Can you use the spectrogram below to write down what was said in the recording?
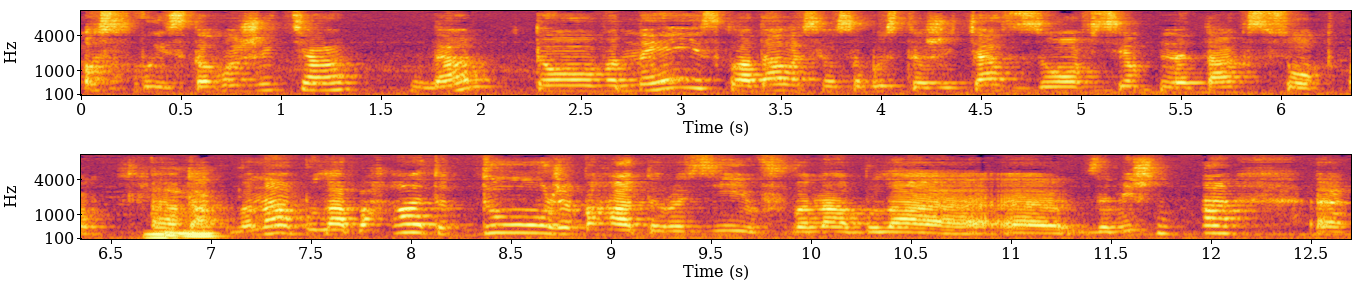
особистого життя, да, то в неї складалося особисте життя зовсім не так сотком. Мгм. Так, вона була багато, дуже багато разів. Вона була е, заміжна. Е,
